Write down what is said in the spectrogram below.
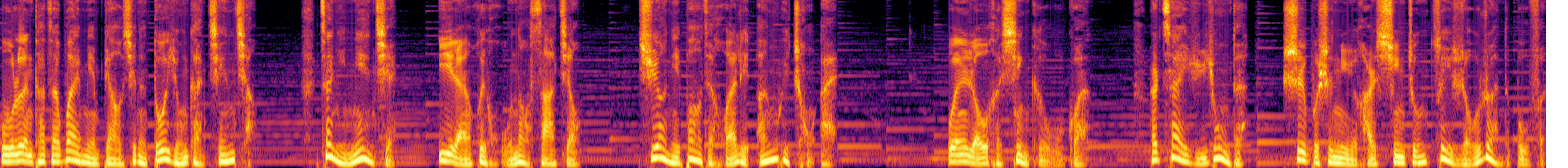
无论他在外面表现的多勇敢坚强，在你面前依然会胡闹撒娇，需要你抱在怀里安慰宠爱。温柔和性格无关，而在于用的是不是女孩心中最柔软的部分。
